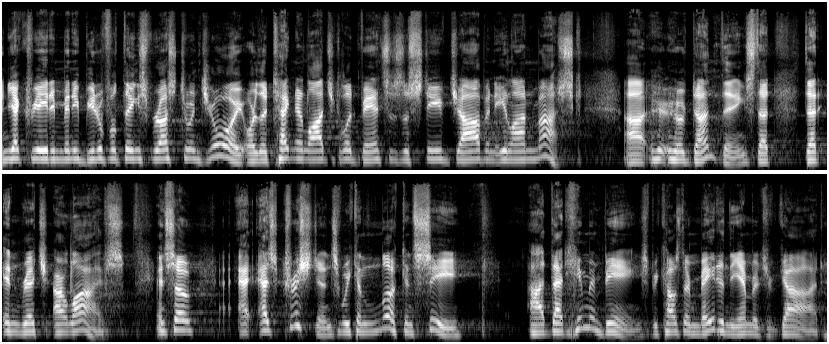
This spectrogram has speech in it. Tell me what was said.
and yet created many beautiful things for us to enjoy, or the technological advances of Steve Jobs and Elon Musk, uh, who, who, have done things that, that enrich our lives. And so, as Christians, we can look and see uh, that human beings, because they're made in the image of God,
